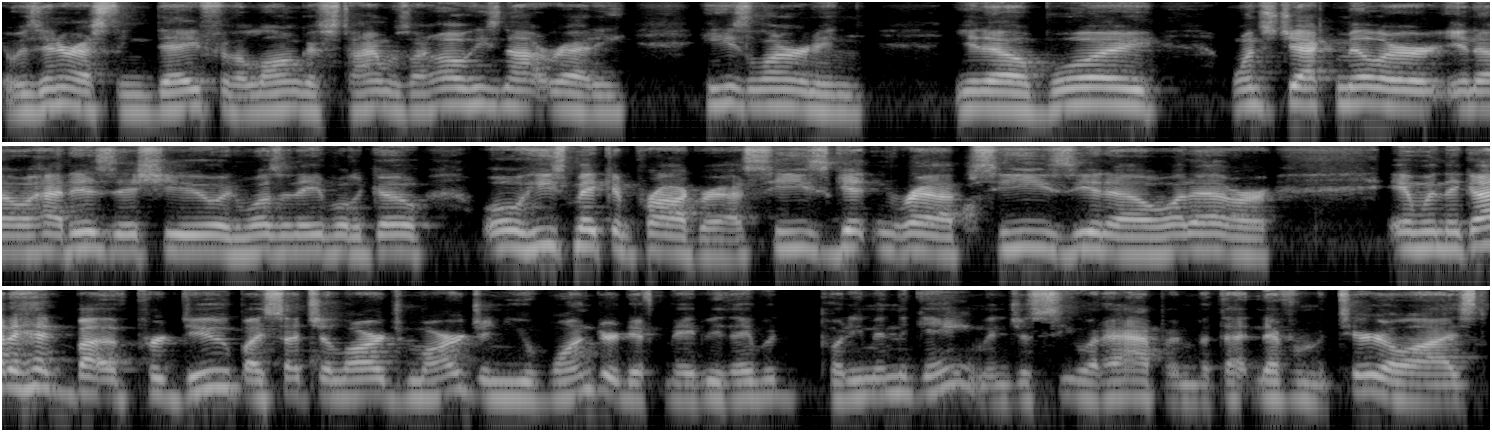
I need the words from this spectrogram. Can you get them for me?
It was interesting day for the longest time. Was like, oh, he's not ready. He's learning. You know, boy, once Jack Miller, you know, had his issue and wasn't able to go, oh, he's making progress. He's getting reps. He's, you know, whatever. And when they got ahead of Purdue by such a large margin, you wondered if maybe they would put him in the game and just see what happened, but that never materialized.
